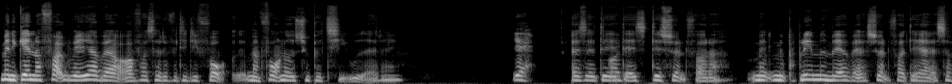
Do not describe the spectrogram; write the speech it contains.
Men igen, når folk vælger at være offer, så er det fordi, de får, man får noget sympati ud af det. Ikke? Ja. Altså, det, det, det, det er synd for dig. Men, men problemet med at være synd for, det er, altså,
